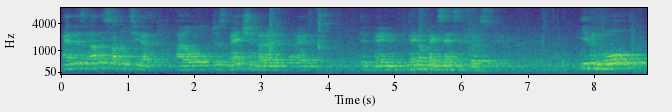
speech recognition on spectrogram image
And there's another subtlety that I'll just mention, but I, I, it may, may not make sense at first. Even more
